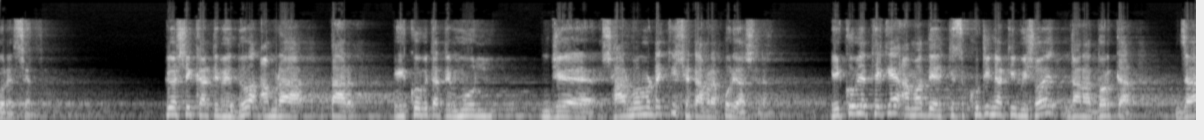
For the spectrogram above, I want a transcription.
করেছেন। প্রিয় শিক্ষার্থীবৃন্দ, আমরা তার এই কবিতাটির মূল যে সারমর্মটা কি সেটা আমরা পড়ে আসলাম। এই কবিতা থেকে আমাদের কিছু খুঁটিনাটি বিষয় জানা দরকার, যা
